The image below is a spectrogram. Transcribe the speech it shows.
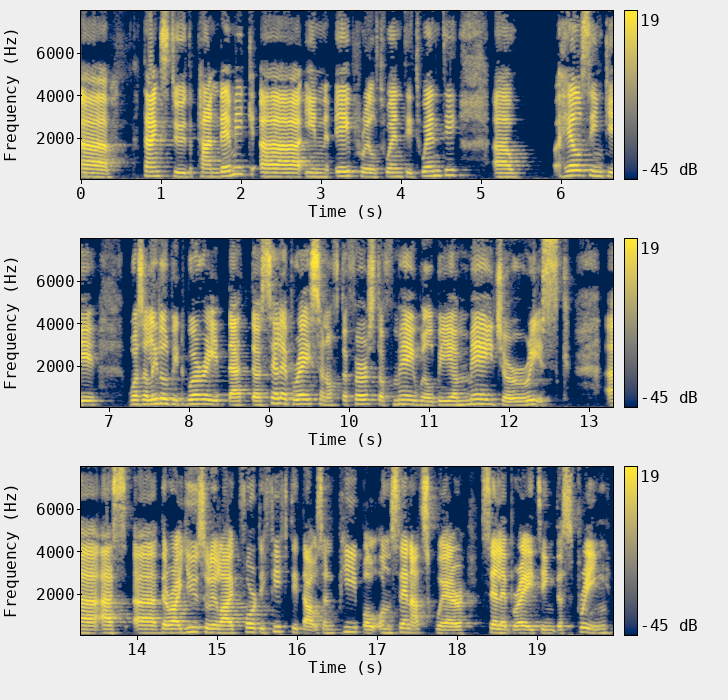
uh, thanks to the pandemic, uh, in April 2020, uh, Helsinki was a little bit worried that the celebration of the 1st of May will be a major risk. Uh, as uh, there are usually like 40, 50,000 people on Senate Square celebrating the spring.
